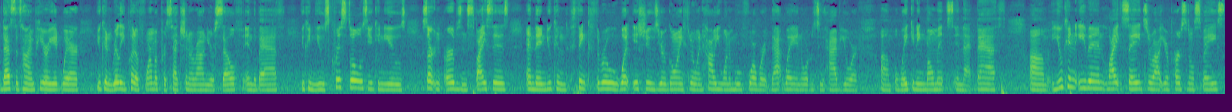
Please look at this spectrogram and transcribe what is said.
that's the time period where you can really put a form of protection around yourself in the bath. You can use crystals, you can use certain herbs and spices, and then you can think through what issues you're going through and how you want to move forward that way in order to have your um, awakening moments in that bath. Um, you can even light sage throughout your personal space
